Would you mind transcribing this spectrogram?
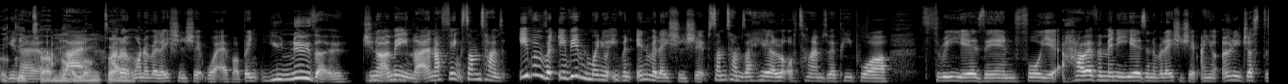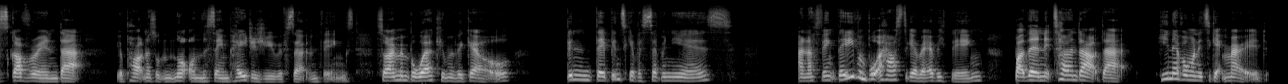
a good know, time, not like, a long time. I don't want a relationship, whatever. But you knew though. Do you know what I mean? Like, and I think sometimes, even re- even when you're even in relationships, sometimes I hear a lot of times where people are three years in, four years, however many years in a relationship, and you're only just discovering that your partner's not on the same page as you with certain things. So I remember working with a girl. Been they've been together seven years, and I think they even bought a house together, everything. But then it turned out that he never wanted to get married,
